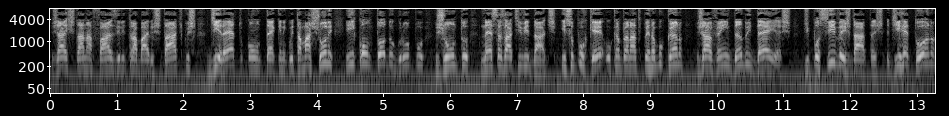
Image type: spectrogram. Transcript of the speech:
já está na fase de trabalhos táticos, direto com o técnico Itamachule e com todo o grupo junto nessas atividades. Isso porque o Campeonato Pernambucano já vem dando ideias de possíveis datas de retorno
